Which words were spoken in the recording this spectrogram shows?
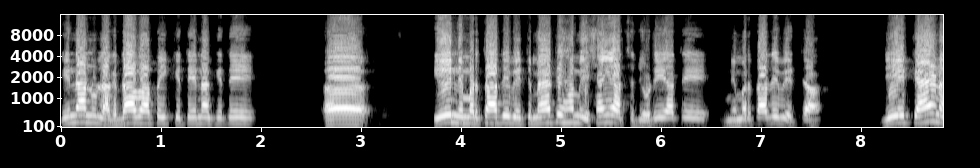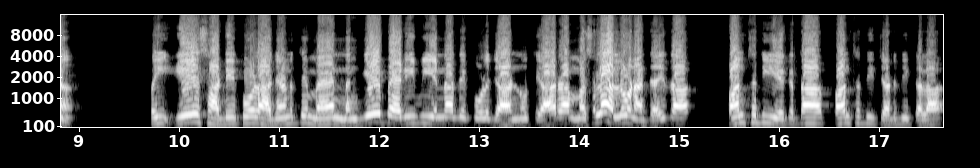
ਇਹਨਾਂ ਨੂੰ ਲੱਗਦਾ ਵਾ ਭਈ ਕਿਤੇ ਨਾ ਕਿਤੇ ਇਹ ਨਿਮਰਤਾ ਦੇ ਵਿੱਚ ਮੈਂ ਤੇ ਹਮੇਸ਼ਾ ਹੀ ਹੱਥ ਜੋੜੇ ਆ ਤੇ ਨਿਮਰਤਾ ਦੇ ਵਿੱਚ ਆ। ਜੇ ਕਹਿਣ ਭਈ ਇਹ ਸਾਡੇ ਕੋਲ ਆ ਜਾਣ ਤੇ ਮੈਂ ਨੰਗੇ ਪੈਰੀ ਵੀ ਇਹਨਾਂ ਦੇ ਕੋਲ ਜਾਣ ਨੂੰ ਤਿਆਰ ਆ, ਮਸਲਾ ਹੱਲ ਹੋਣਾ ਚਾਹੀਦਾ। ਪੰਥ ਦੀ ਏਕਤਾ, ਪੰਥ ਦੀ ਚੜ੍ਹਦੀ ਕਲਾ,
